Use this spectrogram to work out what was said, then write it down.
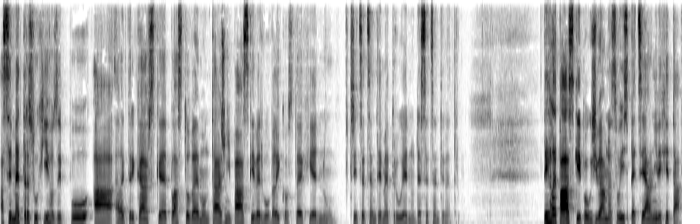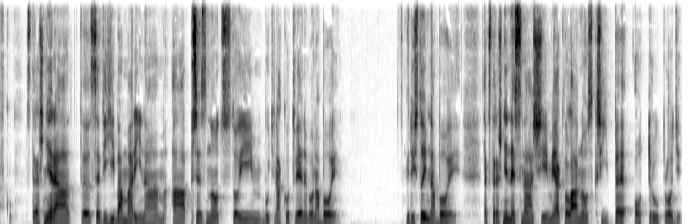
asi metr suchýho zipu a elektrikářské plastové montážní pásky ve dvou velikostech, jednu 30 cm, jednu 10 cm. Tyhle pásky používám na svoji speciální vychytávku. Strašně rád se vyhýbám marínám a přes noc stojím buď na kotvě nebo na boji. Když stojím na boji, tak strašně nesnáším, jak lano skřípe o trup lodi.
